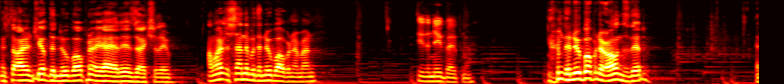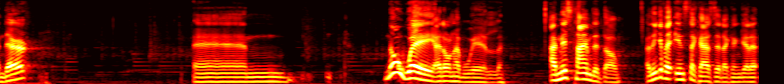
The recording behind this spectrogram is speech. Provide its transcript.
It's the RNG of the noob opener. Yeah, it is actually. I wanted to send it with the noob opener, man. Do the noob opener. the noob opener owns did. And there. And no way I don't have will. I mistimed it though. I think if I instacast it, I can get it.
